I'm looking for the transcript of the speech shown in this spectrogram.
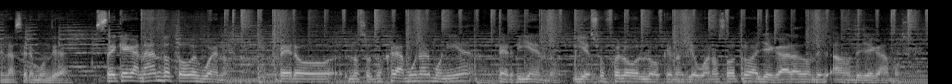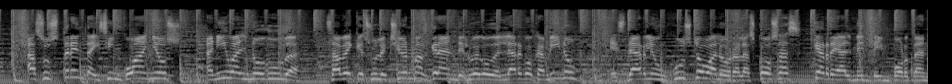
en, la Serie Mundial. Sé que ganando todo es bueno, pero nosotros creamos una armonía perdiendo y eso fue lo, lo que nos llevó a nosotros a llegar a donde, a donde llegamos. A sus 35 años, Aníbal no duda. Sabe que su lección más grande luego del largo camino es darle un justo valor a las cosas que realmente importan.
